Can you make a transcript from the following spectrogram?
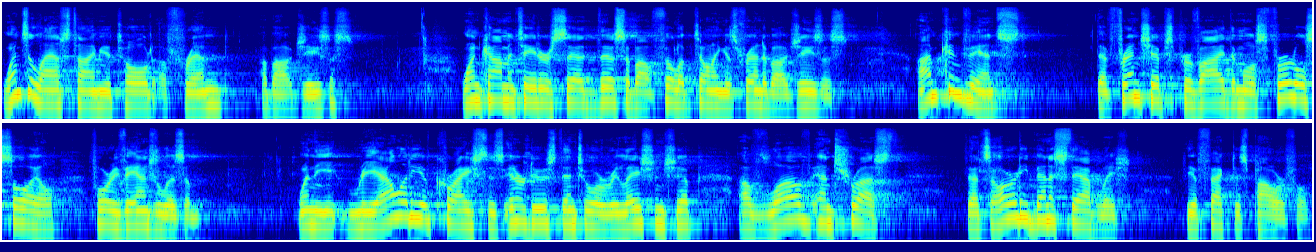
When's the last time you told a friend about Jesus? One commentator said this about Philip telling his friend about Jesus I'm convinced that friendships provide the most fertile soil for evangelism. When the reality of Christ is introduced into a relationship of love and trust that's already been established, the effect is powerful.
